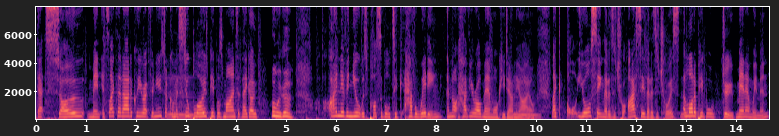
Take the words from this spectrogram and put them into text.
that's so meant. It's like that article you wrote for News.com. It still mm. blows people's minds that they go, "Oh my god, I never knew it was possible to have a wedding and not have your old man walk you down the aisle." Mm. Like oh, you're seeing that as a choice. I see that as a choice. A lot of mm. people do, men and women.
